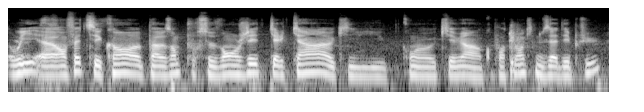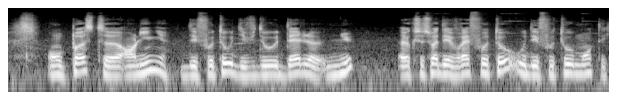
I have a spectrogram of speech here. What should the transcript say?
Oui, euh, en fait, c'est quand, euh, par exemple, pour se venger de quelqu'un euh, qui, qu'on- qui avait un comportement qui nous a déplu, on poste euh, en ligne des photos ou des vidéos d'elle nues, euh, que ce soit des vraies photos ou des photos montées,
